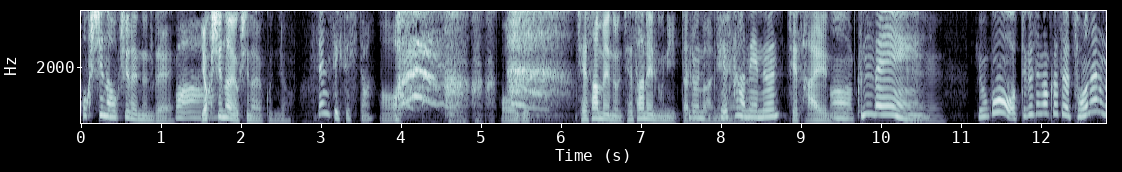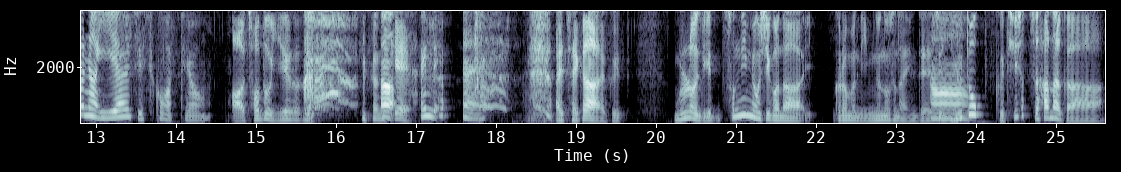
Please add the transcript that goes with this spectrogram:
혹시나 혹시나 했는데 와. 역시나 역시나였군요. 센스 있으시다. 어. 어, 이게 제3의 눈, 제3의 눈이 있다는 거 아니에요? 제3의 눈? 제4의 눈. 어, 근데 네. 요거 어떻게 생각하세요? 저는 그냥 이해할 수 있을 것 같아요. 아, 저도 이해가 가는 어, 게. 근데, 네. 아니, 제가 그, 물론 이게 손님이 오시거나 그러면 입는 옷은 아닌데, 아. 유독 그 티셔츠 하나가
